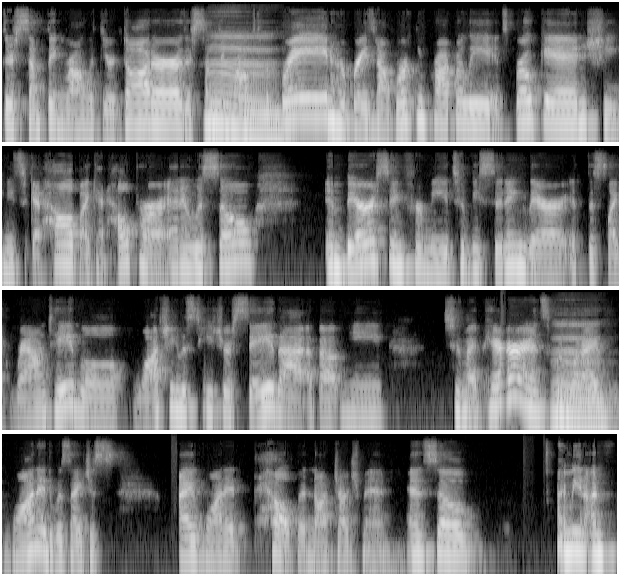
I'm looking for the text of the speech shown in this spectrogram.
there's something wrong with your daughter. There's something mm. wrong with her hmm. brain. Her brain's not working properly. It's broken. She needs to get help. I can't help her. And it was so embarrassing for me to be sitting there at this like round table watching this teacher say that about me to my parents when mm. what I hmm. wanted was I just I wanted help and not judgment. And so I mean un-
